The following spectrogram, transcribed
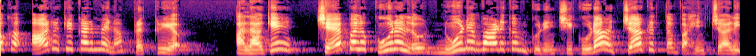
ఒక ఆరోగ్యకరమైన ప్రక్రియ. అలాగే చేపల కూరల్లో నూనె వాడకం గురించి కూడా జాగ్రత్త వహించాలి.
